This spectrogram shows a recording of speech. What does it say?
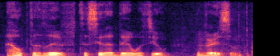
I hope to live to see that day with you very soon.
